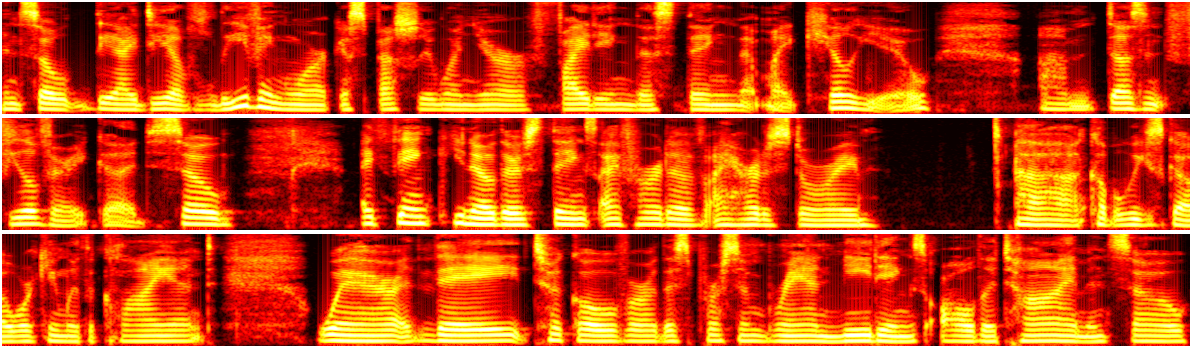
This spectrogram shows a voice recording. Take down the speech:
And so the idea of leaving work especially when you're fighting this thing that might kill you um, doesn't feel very good. So i think you know there's things i've heard of i heard a story uh, a couple weeks ago working with a client where they took over this person ran meetings all the time and so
